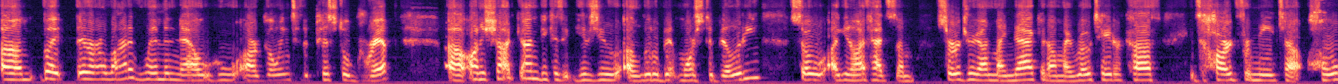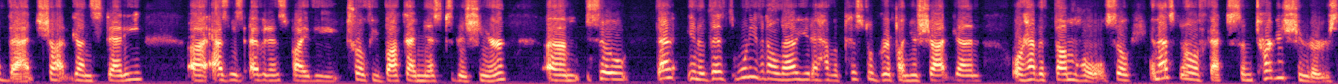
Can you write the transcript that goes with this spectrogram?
Um, but there are a lot of women now who are going to the pistol grip uh, on a shotgun because it gives you a little bit more stability. So, uh, you know, I've had some surgery on my neck and on my rotator cuff. It's hard for me to hold that shotgun steady, uh, as was evidenced by the trophy buck I missed this year. Um, so that you know that won't even allow you to have a pistol grip on your shotgun or have a thumb hole. So, and that's going to affect some target shooters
